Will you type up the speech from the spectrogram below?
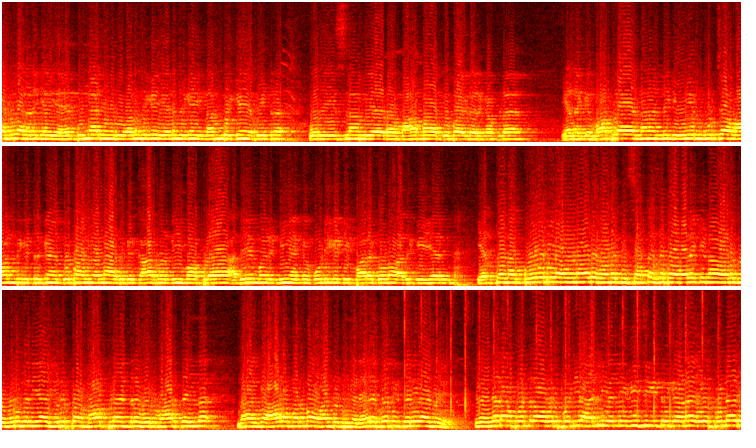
அப்படிலாம் நினைக்காங்க என் பின்னாடி ஒரு வலதுகை இடதுகை நம்பிக்கை அப்படின்ற ஒரு இஸ்லாமியோட மாமா துபாயில இருக்காப்புல. எனக்கு மாப்பிள்ள நான் இன்னைக்கு உயிர் மூச்சா வாழ்ந்துகிட்டு இருக்கேன். துபாயிலன்னா அதுக்கு காரணம் நீ மாப்பிள்ள அதே மாதிரி நீ அங்க கொடி கட்டி பறக்கணும். அதுக்கு என் எத்தனை கோடி ஆனாலும் உனக்கு சட்டசபை வரைக்கும் நான் உனக்கு உறுதுணையா இருப்பேன் மாப்பிள்ளன்ற ஒரு வார்த்தையில நான் இங்க ஆழமரமா வாழ்ந்துட்டு இருக்கேன். நிறைய பேருக்கு தெரியாது. என்னடா பண்றான் ஒரு படி அள்ளி அள்ளி வீசிக்கிட்டு இருக்கானா? இவன் பின்னாடி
